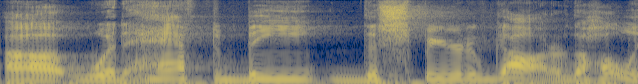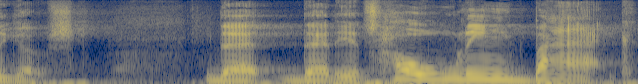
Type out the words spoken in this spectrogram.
uh, would have to be the Spirit of God or the Holy Ghost. That, that it's holding back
